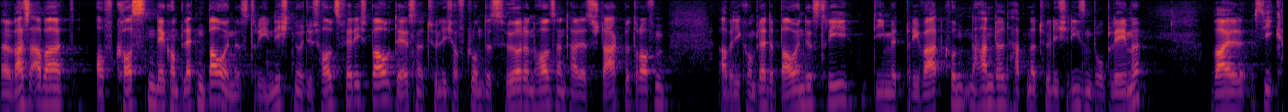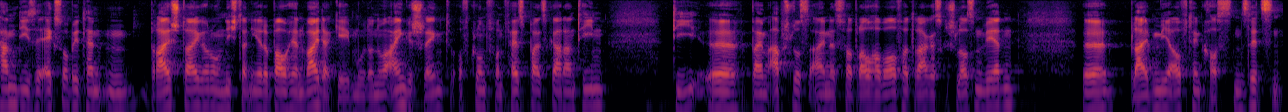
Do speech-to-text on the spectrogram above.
Äh, was aber auf Kosten der kompletten Bauindustrie, nicht nur des Holzfertigbau, der ist natürlich aufgrund des höheren Holzanteils stark betroffen, aber die komplette Bauindustrie, die mit Privatkunden handelt, hat natürlich Riesenprobleme, weil sie kann diese exorbitanten Preissteigerungen nicht an ihre Bauherren weitergeben oder nur eingeschränkt aufgrund von Festpreisgarantien, die äh, beim Abschluss eines Verbraucherbauvertrages geschlossen werden, äh, bleiben wir auf den Kosten sitzen.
